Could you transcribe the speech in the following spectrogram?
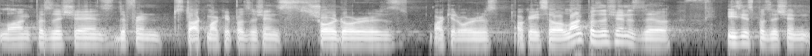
long positions, different stock market positions, short orders, market orders. Okay, so a long position is the easiest position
